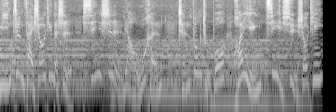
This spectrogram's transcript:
您正在收听的是《心事了无痕》，陈峰主播，欢迎继续收听。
